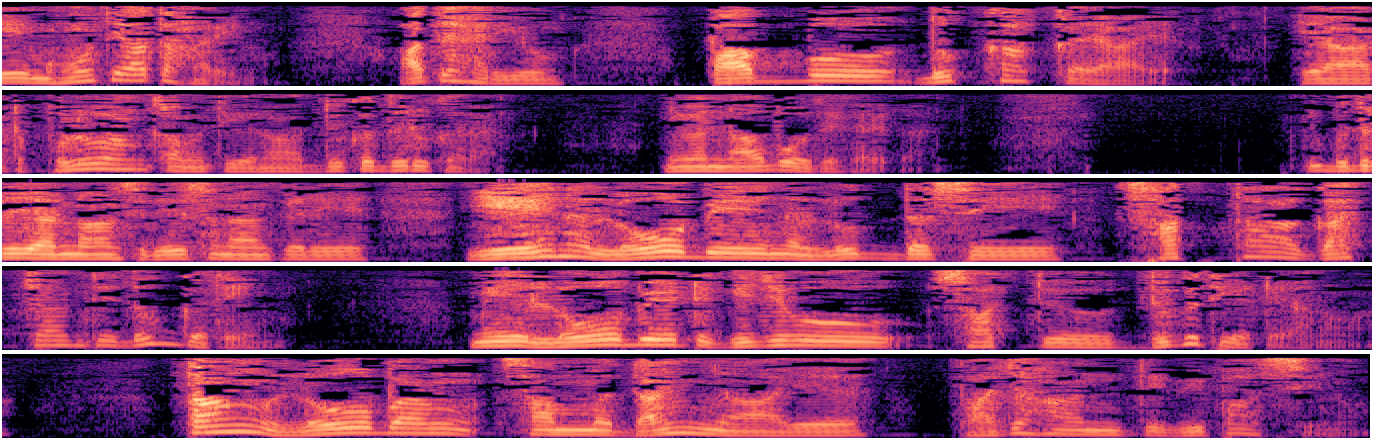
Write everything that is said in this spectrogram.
ඒ මොහොතේ අතහරිනවා. අතහැරියොත් පබ්බෝ දුක්ඛක්ඛයාය. එයාට පුළුවන්කම තියනවා දුක දුරු කරන්න. නිවන අවබෝධ කරගන්න. බුදුරජාණන් වහන්සේ දේශනා කරේ යේන ලෝභේන ලුද්දසේ සත්තා ගච්ඡanti දුග්ගතෙන්. මේ ලෝභයට ගිජ වූ සත්වෝ දුගතියට යනවා. තං ලෝභං සම්මදඤ්ඤාය පජහන්ති විපස්සිනෝ.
